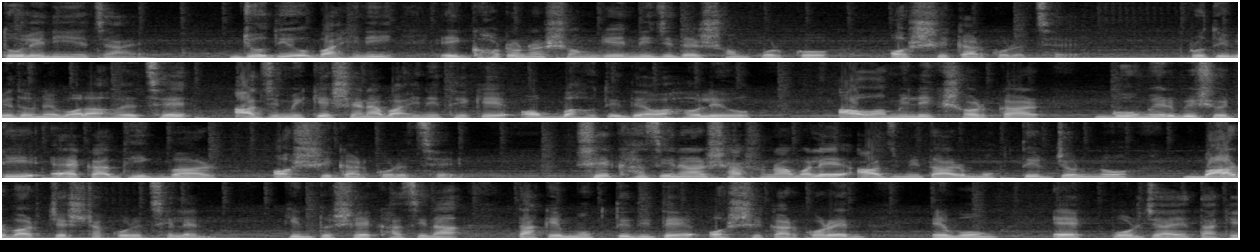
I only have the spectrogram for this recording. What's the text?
তুলে নিয়ে যায়। যদিও বাহিনী এই ঘটনার সঙ্গে নিজেদের সম্পর্ক অস্বীকার করেছে। প্রতিবেদনে বলা হয়েছে, আজমিকে সেনাবাহিনী থেকে অব্যাহতি দেওয়া হলেও আওয়ামী লীগ সরকার গুমের বিষয়টি একাধিকবার অস্বীকার করেছে। শেখ হাসিনার শাসনামলে আজমি তার মুক্তির জন্য বারবার চেষ্টা করেছিলেন, কিন্তু শেখ হাসিনা তাকে মুক্তি দিতে অস্বীকার করেন এবং এক পর্যায়ে তাকে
